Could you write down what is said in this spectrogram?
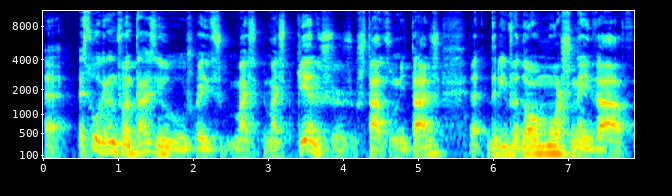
Uh, a sua grande vantagem, os países mais, mais pequenos, os Estados unitários, uh, deriva da homogeneidade.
